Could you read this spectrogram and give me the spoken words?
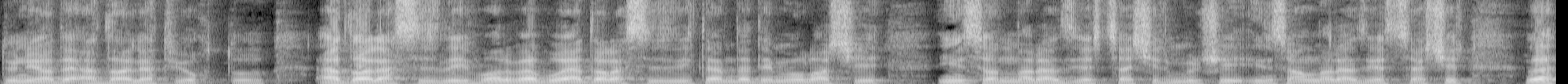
dünyada ədalət yoxdur, ədalətsizlik var və bu ədalətsizlikdən də demək olar ki, insanlar əziyyət çəkir, mülki insanlar əziyyət çəkir və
